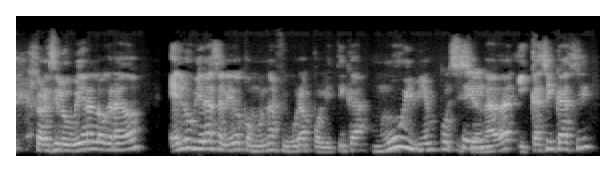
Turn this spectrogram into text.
pero si lo hubiera logrado, él hubiera salido como una figura política muy bien posicionada y casi casi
